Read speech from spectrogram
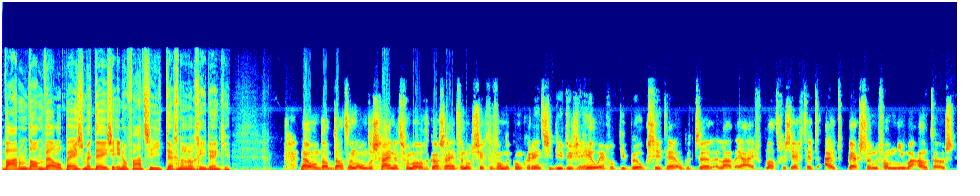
waarom dan wel opeens met deze innovatietechnologie, denk je? Nou, omdat dat een onderscheidend vermogen kan zijn ten opzichte van de concurrentie, die dus heel erg op die bulk zit. Hè? Op het, uh, laat, ja, even plat gezegd, het uitpersen van nieuwe auto's.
